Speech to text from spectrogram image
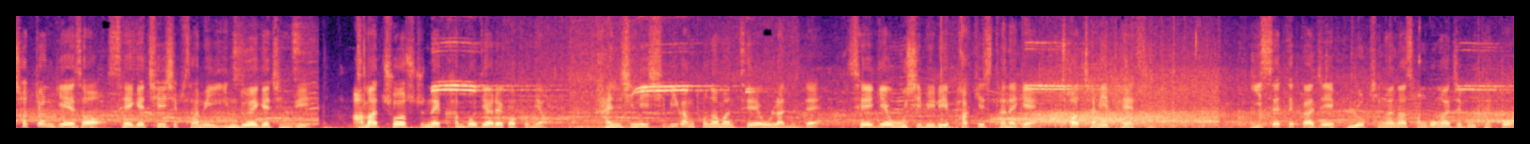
첫 경기에서 세계 73위 인도에게 진 뒤 아마추어 수준의 캄보디아를 꺾으며 간신히 12강 토너먼트에 올랐는데 세계 51위 파키스탄에게 처참히 패했습니다. 2세트까지 블로킹 하나 성공하지 못했고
